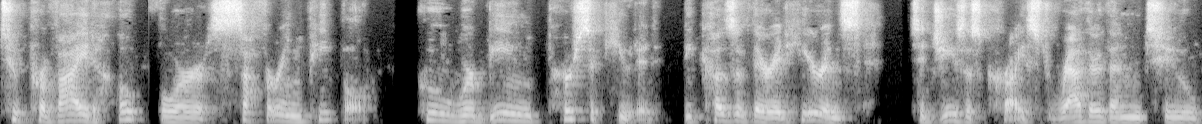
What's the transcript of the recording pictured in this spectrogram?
to provide hope for suffering people who were being persecuted because of their adherence to Jesus Christ rather than to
